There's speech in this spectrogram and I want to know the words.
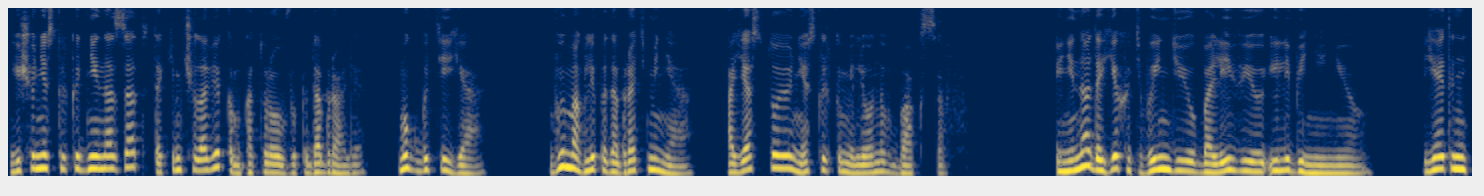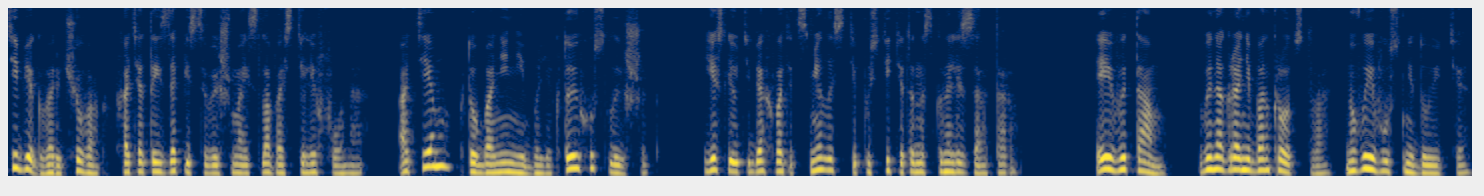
Еще несколько дней назад таким человеком, которого вы подобрали, мог быть и я. Вы могли подобрать меня, а я стою несколько миллионов баксов. И не надо ехать в Индию, Боливию или Бенинию. Я это не тебе говорю, чувак, хотя ты и записываешь мои слова с телефона, а тем, кто бы они ни были, кто их услышит, если у тебя хватит смелости пустить это на сканализатор. Эй, вы там, вы на грани банкротства, но вы и в ус не дуете.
